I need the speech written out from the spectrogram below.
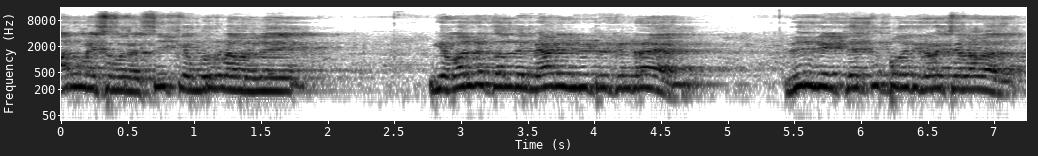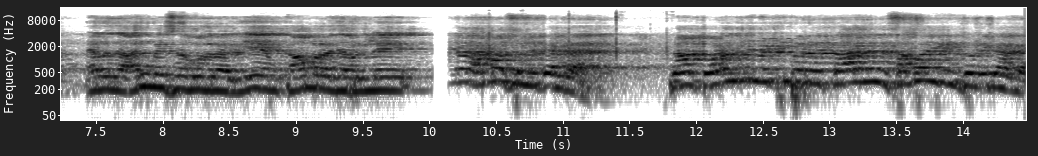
அருமை சகோதரர் சி கே முருகன் அவர்களே இங்கே வருகை தந்து மேடையில் வீட்டிருக்கின்ற விருகை தெற்கு பகுதி பகுதிகளை செயலாளர் எனது அருமை சகோதரர் ஏ எம் காமராஜ் அவர்களே. அம்மா சொல்லியிருக்காங்க நான் தொடர்ந்து வெற்றி பெறுவதற்காக சகோதரிகள் சொல்லியிருக்காங்க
